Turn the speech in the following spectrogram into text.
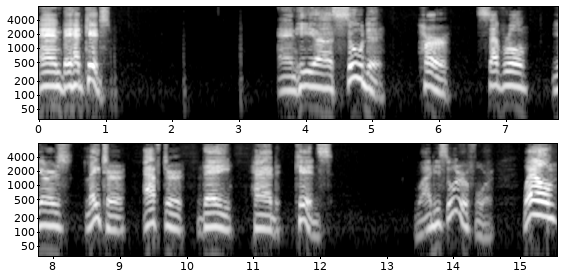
and they had kids. And he uh, sued her several years later after they had kids. Why'd he sue her for? Well,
